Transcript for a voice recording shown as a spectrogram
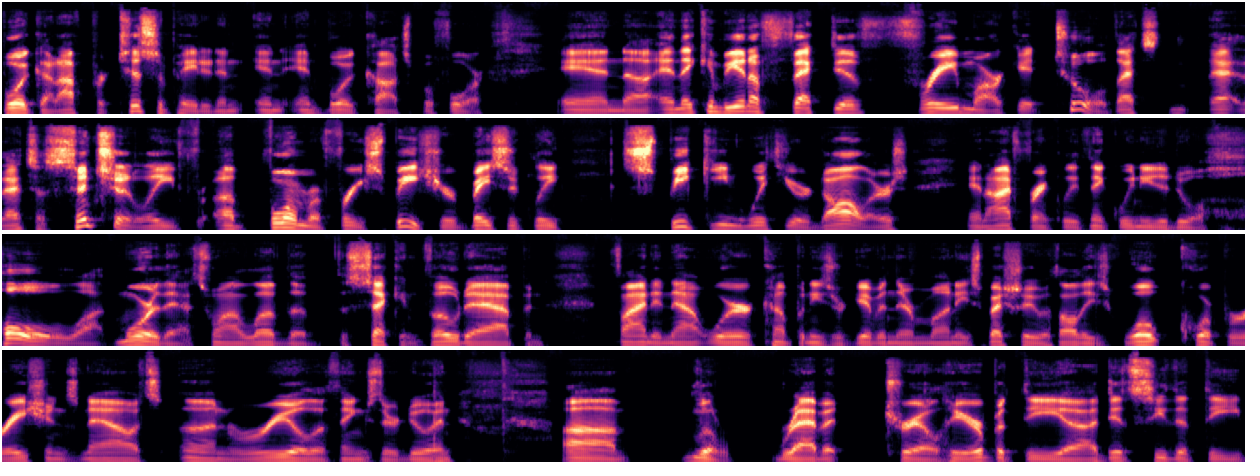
boycott. I've participated in, in, in boycotts before, and uh, and they can be an effective free market tool. That's that's essentially a form of free speech. You're basically speaking with your dollars, and I frankly think we need to do a whole lot more of that. That's why I love the the Second Vote app and finding out where companies are giving their money, especially with all these woke corporations now. It's unreal the things they're doing. Um, little rabbit trail here, but the uh, I did see that the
